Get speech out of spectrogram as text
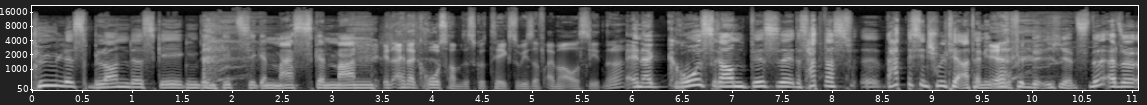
kühles Blondes gegen den hitzigen Maskenmann. In einer Großraumdiskothek, so wie es auf einmal aussieht, ne? In einer Großraumdisse, das hat was, äh, hat ein bisschen Schultheaterniveau, ja. finde ich jetzt, ne? Also,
